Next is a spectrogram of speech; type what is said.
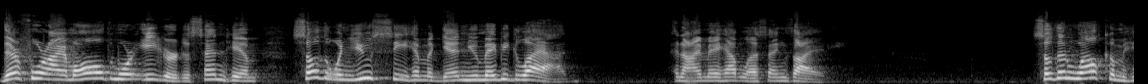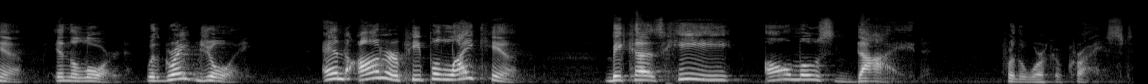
Therefore, I am all the more eager to send him, so that when you see him again, you may be glad, and I may have less anxiety. So then welcome him in the Lord with great joy and honor people like him because he almost died for the work of Christ.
